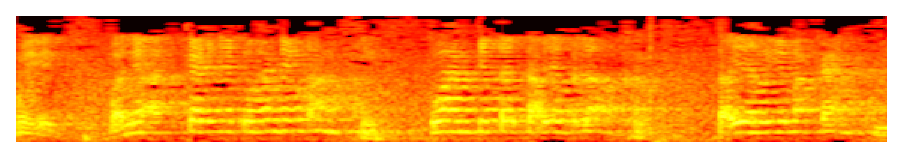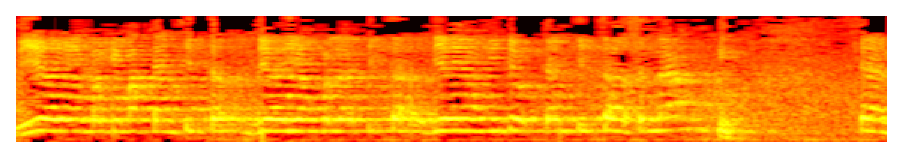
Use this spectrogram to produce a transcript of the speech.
Banyak akalnya Tuhan yang orang Tuhan kita tak payah belah. Tak payah bagi makan. Dia yang bagi makan kita Dia yang belah kita Dia yang hidupkan kita senang. Kan?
